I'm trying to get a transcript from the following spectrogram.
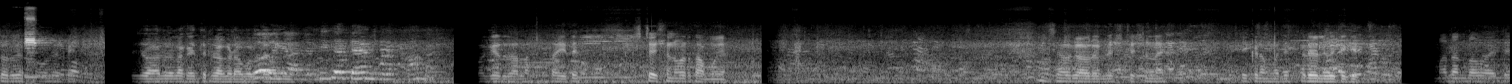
करूया काहीतरी रगडा वगैरे झाला. आता इथे स्टेशनवर थांबूया. जळगाव रेल्वे स्टेशन आहे. इकडं मध्ये रेल्वे तिकीट. समाधान भाऊ आहे ते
